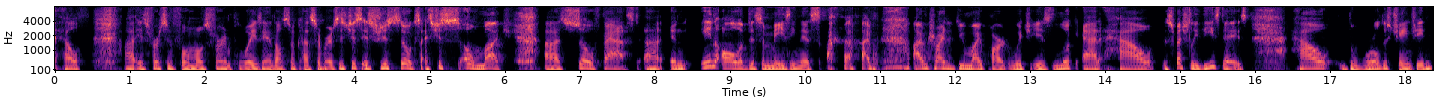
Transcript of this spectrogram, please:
health uh, is first and foremost for employees and also customers. It's just it's just so exciting. It's just so much, uh, so fast. Uh, and in all of this amazingness, I'm I'm trying to do my part, which is look at how, especially these days, how the world is changing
